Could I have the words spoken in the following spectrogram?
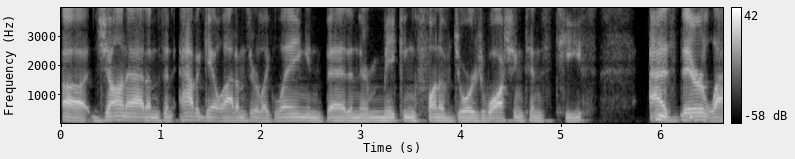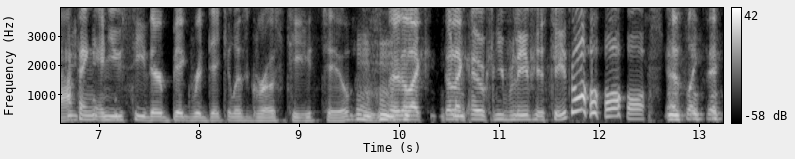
uh, John Adams and Abigail Adams are like laying in bed and they're making fun of George Washington's teeth as they're laughing, and you see their big, ridiculous, gross teeth too. They're like, they're like, oh, can you believe his teeth? and it's like their,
